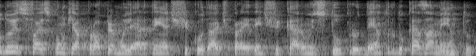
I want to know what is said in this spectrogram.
Tudo isso faz com que a própria mulher tenha dificuldade para identificar um estupro dentro do casamento.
